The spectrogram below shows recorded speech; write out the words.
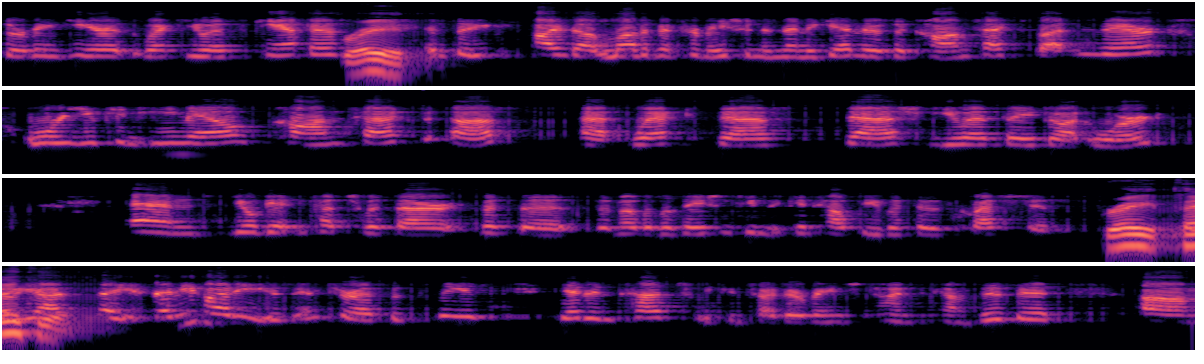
serving here at the WEC US campus. Great. And so you can find out a lot of information. And then again, there's a contact button there, or you can email contact us at wec-usa.org, and you'll get in touch with our with the, the mobilization team that can help you with those questions. Great. Thank so, yeah, you. If anybody is interested, please get in touch. We can try to arrange time to come visit. Um,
